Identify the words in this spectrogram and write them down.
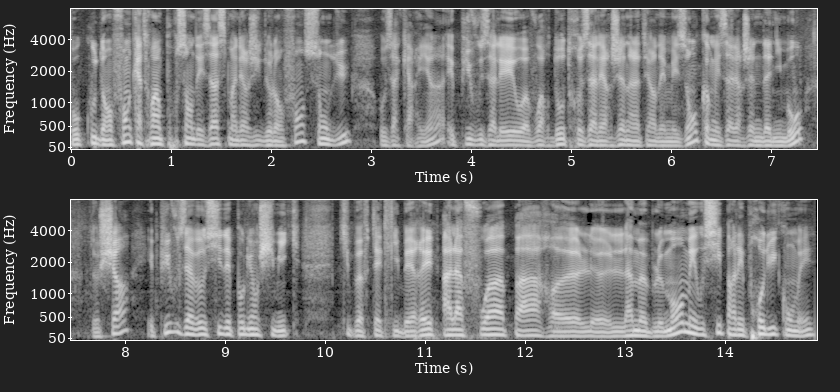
beaucoup d'enfants, 80% des asthmes allergiques de l'enfant sont dus aux acariens. Et puis, vous allez avoir d'autres allergènes à l'intérieur des maisons, comme les allergènes d'animaux, de chats. Et puis, vous avez aussi des polluants chimiques qui peuvent être libérés à la fois par euh, l'ameublement, mais aussi par les produits qu'on met,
